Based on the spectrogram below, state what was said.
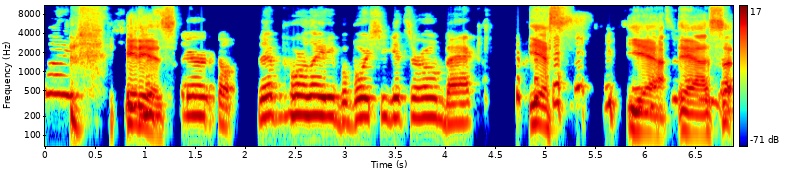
funny. She's it is hysterical. That poor lady, but boy, she gets her own back. Yes. yeah. Yeah. So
